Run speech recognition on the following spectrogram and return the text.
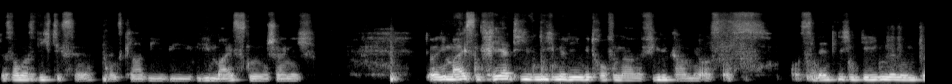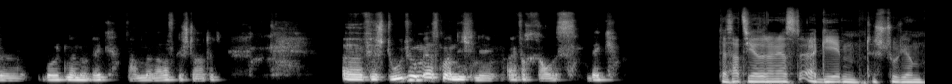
Das war mal das Wichtigste, ja. ganz klar, wie, wie, wie die meisten wahrscheinlich, die meisten Kreativen, die ich in Berlin getroffen habe, viele kamen ja aus, aus, aus ländlichen Gegenden und äh, wollten dann nur weg, haben dann was gestartet. Äh, für Studium erstmal nicht, nee. Einfach raus, weg. Das hat sich also dann erst ergeben, das Studium.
